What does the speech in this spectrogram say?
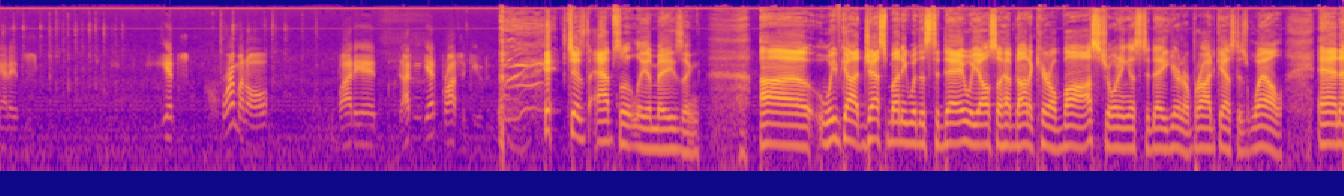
and it's it's criminal, but it doesn't get prosecuted. It's just absolutely amazing. Uh, we've got Jess Money with us today. We also have Donna Carol Voss joining us today here in our broadcast as well. And uh,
